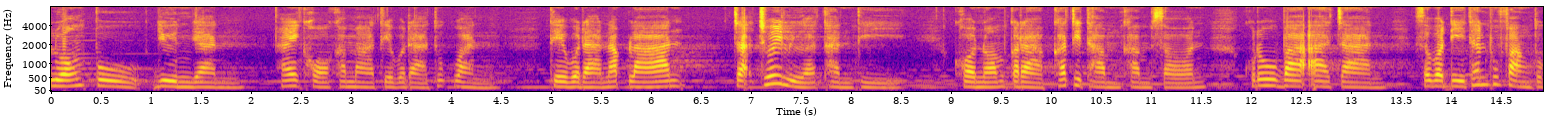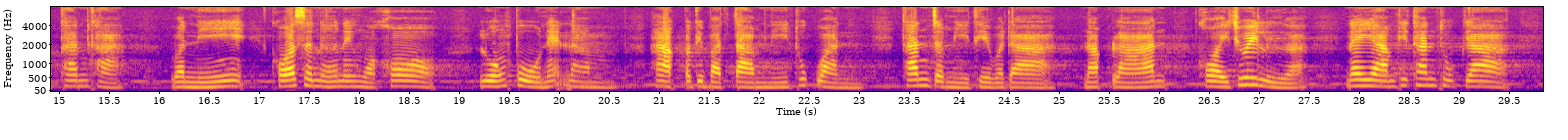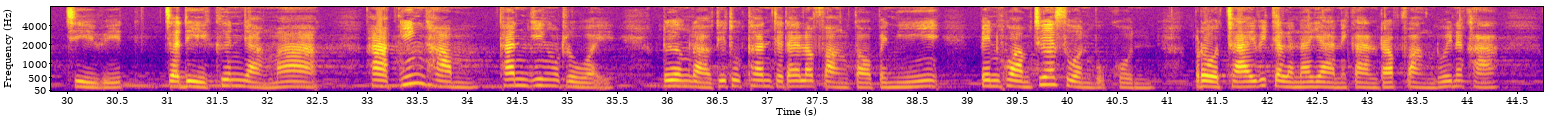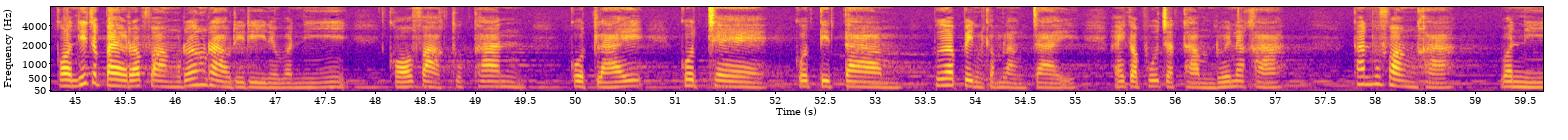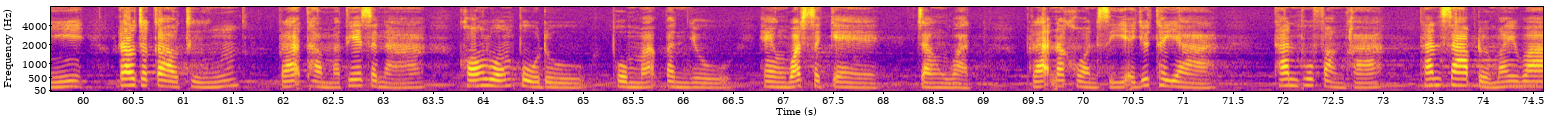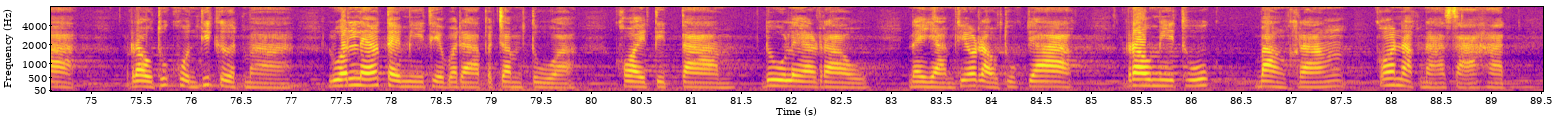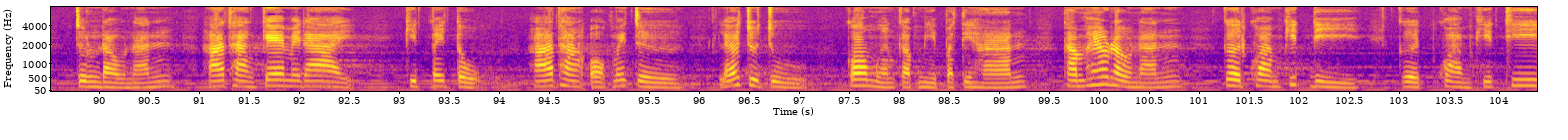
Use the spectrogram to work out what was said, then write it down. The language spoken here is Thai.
หลวงปู่ยืนยัน ให้ขอขมาเทวดาทุกวัน เทวดานับล้าน จะช่วยเหลือทันที ขอน้อมกราบคติธรรมคำสอน ครูบาอาจารย์ สวัสดีท่านผู้ฟังทุกท่านค่ะ วันนี้ขอเสนอในหัวข้อ หลวงปู่แนะนำหากปฏิบัติตามนี้ทุกวัน ท่านจะมีเทวดา นับล้าน คอยช่วยเหลือ ในยามที่ท่านทุกข์ยาก ชีวิตจะดีขึ้นอย่างมาก หากยิ่งทำท่านยิ่งรวย เรื่องราวที่ทุกท่านจะได้รับฟังต่อไปนี้ เป็นความเชื่อส่วนบุคคล โปรดใช้วิจารณญาณในการรับฟังด้วยนะคะ ก่อนที่จะไปรับฟังเรื่องราวดีๆ ในวันนี้ ขอฝากทุกท่าน กดไลค์กดแชร์ กดติดตาม เพื่อเป็นกำลังใจให้กับผู้จัดทำด้วยนะคะ ท่านผู้ฟังคะ วันนี้เราจะกล่าวถึงพระธรรมเทศนาของหลวงปู่ดูพรหมปัญโยแห่งวัดสแก จังหวัด พระนครศรีอยุธยา ท่านผู้ฟังคะ ท่านทราบหรือไม่ว่า เราทุกคนที่เกิดมา ล้วนแล้วแต่มีเทวดาประจำตัว คอยติดตาม ดูแลเรา ในยามที่เราทุกข์ยาก เรามีทุกข์ บางครั้ง ก็หนักหนาสาหัส จนเรานั้นหาทางแก้ไม่ได้ คิดไม่ตก หาทางออกไม่เจอ แล้วจู่ๆก็เหมือนกับมีปฏิหารทำให้เรานั้นเกิดความคิดดี เกิดความคิดที่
